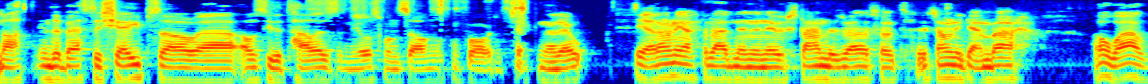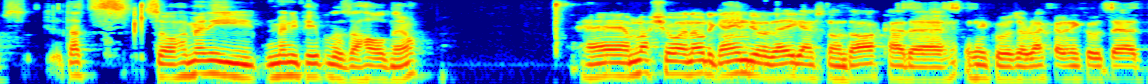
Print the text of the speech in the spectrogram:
not in the best of shape. So uh, obviously the Tallaght's and the one, so I'm looking forward to checking it out. Yeah, and only after adding in a new stand as well, so it's, it's only getting better. Oh wow, that's so. How many many people does it hold now? Uh, I'm not sure. I know the game the other day against Dundalk had, uh, I think it was a record. I think it was there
